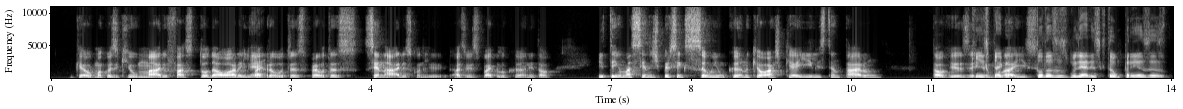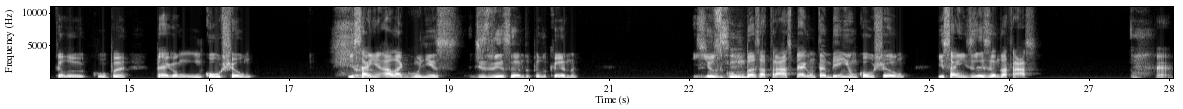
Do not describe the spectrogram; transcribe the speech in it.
que é uma coisa que o Mario faz toda hora, ele É. vai pra outras para outros cenários quando ele às vezes vai pelo cano e tal. E tem uma cena de perseguição em um cano que eu acho que aí eles tentaram talvez que eles pegam isso. todas as mulheres que estão presas pelo culpa pegam um colchão e Uhum. saem alagunes deslizando pelo cano e Sim, os sim. gumbas atrás pegam também um colchão e saem deslizando atrás É.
